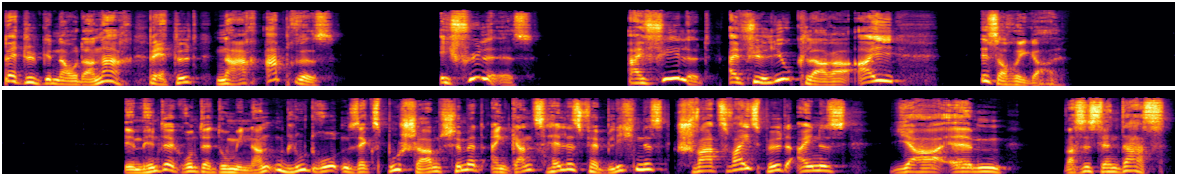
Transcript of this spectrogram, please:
bettelt genau danach, bettelt nach Abriss. Ich fühle es. I feel it. I feel you, Clara. I. Ist auch egal. Im Hintergrund der dominanten blutroten sechs Buchstaben schimmert ein ganz helles, verblichenes Schwarz-Weiß-Bild eines, ja, ähm, was ist denn das?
